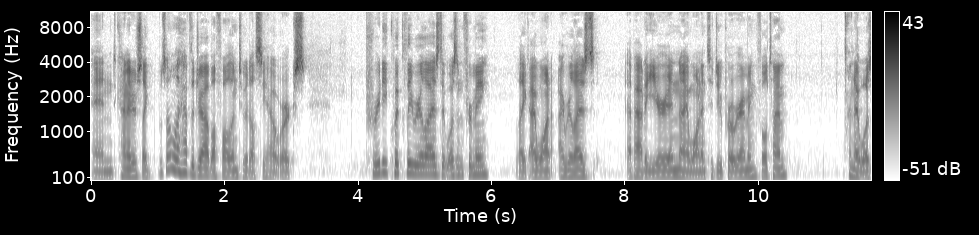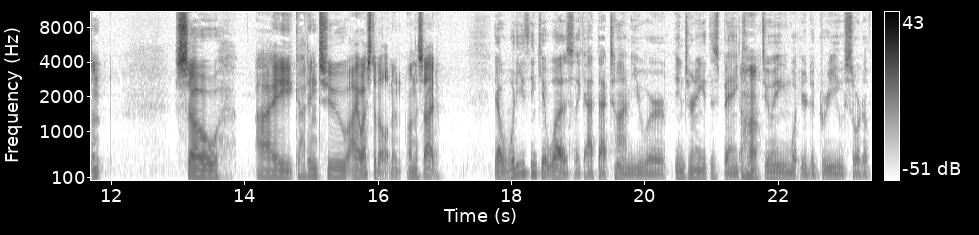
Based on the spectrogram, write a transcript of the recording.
and kind of just like was oh I have the job, I'll fall into it, I'll see how it works. Pretty quickly realized it wasn't for me. Like I want, I realized about a year in I wanted to do programming full time, and I wasn't. So I got into iOS development on the side. Yeah, what do you think it was like at that time? You were interning at this bank, you Uh-huh. were doing what your degree sort of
